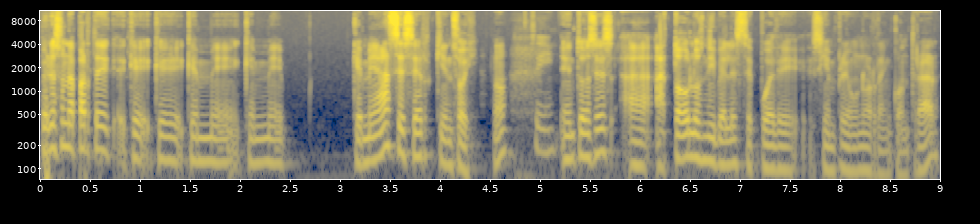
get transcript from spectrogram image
pero es una parte que, que, que, me, que me que me hace ser quien soy, ¿no? Sí. Entonces, a, a, todos los niveles se puede siempre uno reencontrar.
